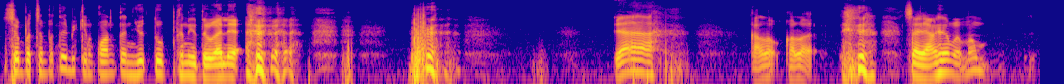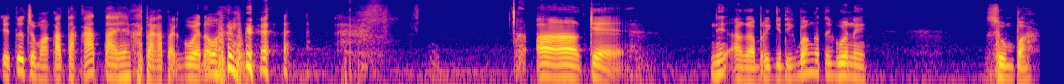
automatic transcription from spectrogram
sempet-sempetnya bikin konten YouTube kan itu kan ya. ya kalau kalau sayangnya memang itu cuma kata-kata ya kata-kata gue doang oke ini agak bergidik banget nih gue nih sumpah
